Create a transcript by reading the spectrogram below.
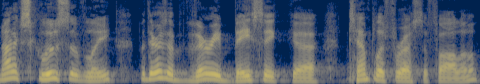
not exclusively, but there's a very basic uh, template for us to follow.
